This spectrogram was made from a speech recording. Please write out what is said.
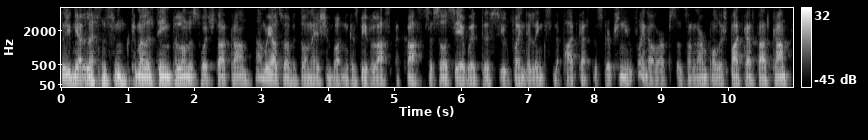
So you can get lessons from Camilla's team, polonaswitch.com. And we also have a donation button because we have a lot of costs associated with this. You'll find the links in the podcast description. You'll find all our episodes on learnpolishpodcast.com. Be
